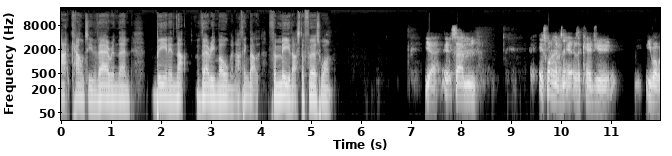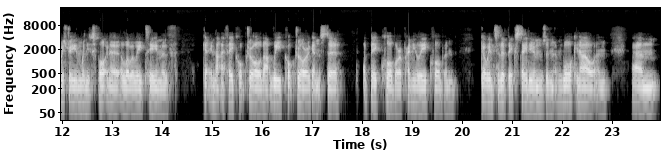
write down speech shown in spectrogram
at county there and then being in that very moment. I think that for me, that's the first one. Yeah, it's um, it's one of them, isn't it? As a kid, you you always dream when you're supporting a, a lower league team of getting that FA Cup draw, that League Cup draw against a, a big club or a Premier League club, and go into the big stadiums and, and walking out. And um,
